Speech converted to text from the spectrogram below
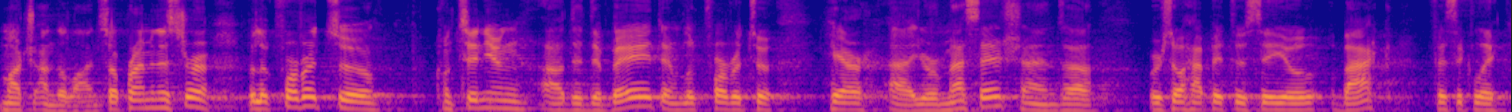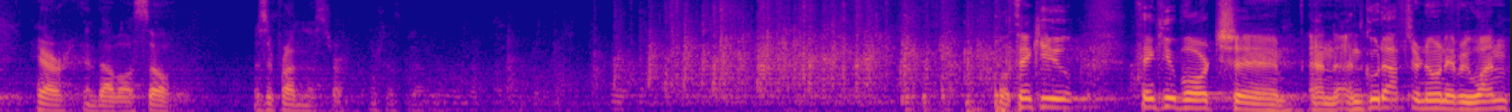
much underlined. So Prime Minister, we look forward to continuing uh, the debate and look forward to hear uh, your message. And uh, we're so happy to see you back physically here in Davos. So, Mr. Prime Minister. Well, thank you. Thank you, Børge, uh, and, and, good afternoon, everyone.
